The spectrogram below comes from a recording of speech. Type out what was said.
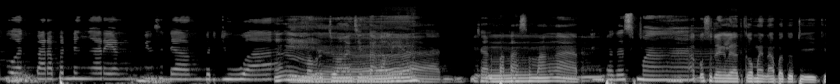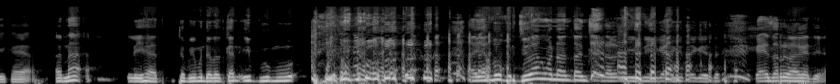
buat para pendengar yang mungkin sedang berjuang Mm, Iya. memperjuangkan cinta kalian. Jangan Mm. patah semangat. yang patah semangat aku sering lihat komen apa tuh di IG kayak enak lihat demi mendapatkan ibumu ayahmu ayahmu berjuang menonton channel ini kayak gitu gitu kayak seru banget ya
